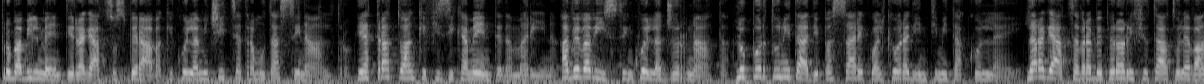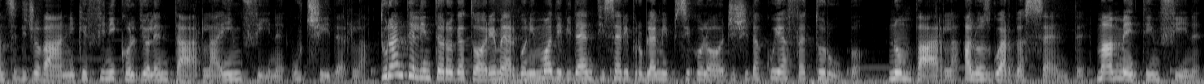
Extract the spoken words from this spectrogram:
Probabilmente il ragazzo sperava che quell'amicizia tramutasse in altro e attratto anche fisicamente da Marina, aveva visto in quella giornata l'opportunità di passare qualche ora di intimità con lei. La ragazza avrebbe però rifiutato le avanze di Giovanni che finì col violentarla e infine ucciderla. Durante l'interrogatorio emergono in modo evidenti seri problemi psicologici da cui è affetto Rubo. Non parla, ha lo sguardo assente, ma ammette infine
